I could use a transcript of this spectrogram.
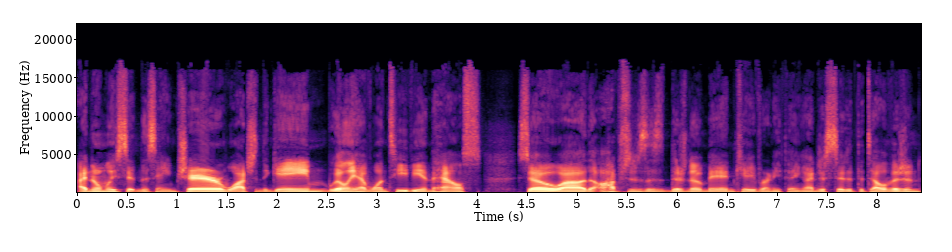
I normally sit in the same chair watching the game. We only have one TV in the house. So uh, the options is there's no man cave or anything. I just sit at the television,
